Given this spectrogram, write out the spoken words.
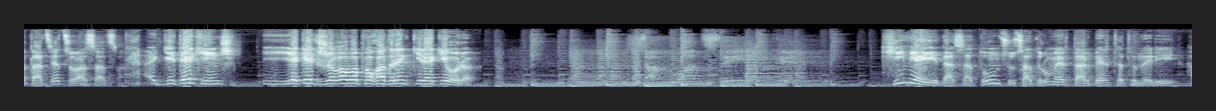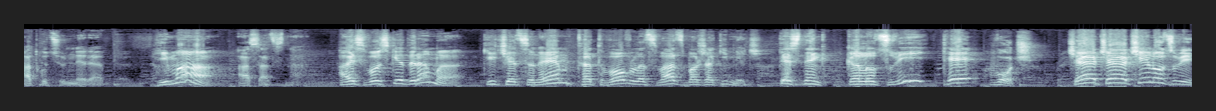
մտածեց ու ասաց. Գիտեք ինչ, եկեք ժողովը փոխադրենք Կիրակի օրը։ Քիմիայի դասատուն ցուցադրում էր տարբեր թթուների հատկությունները։ Հիմա, ասաց նա, այս ոսկե դրամը կիչեցնեմ թթվով լցված բաժակի մեջ։ Տեսնենք կլուծվի թե ոչ։ Չէ, չէ, չի լուծվի,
